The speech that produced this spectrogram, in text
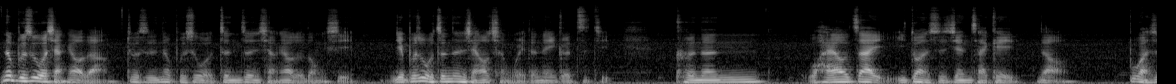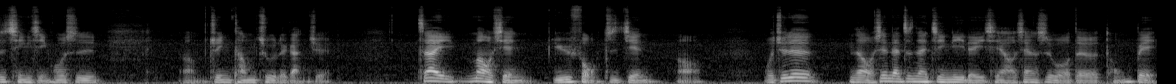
那不是我想要的啊，就是那不是我真正想要的东西，也不是我真正想要成为的那个自己。可能我还要在一段时间才可以，知道，不管是清醒或是嗯，dream come true 的感觉。在冒险与否之间，哦，我觉得你知道，我现在正在经历的一切，好像是我的同辈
